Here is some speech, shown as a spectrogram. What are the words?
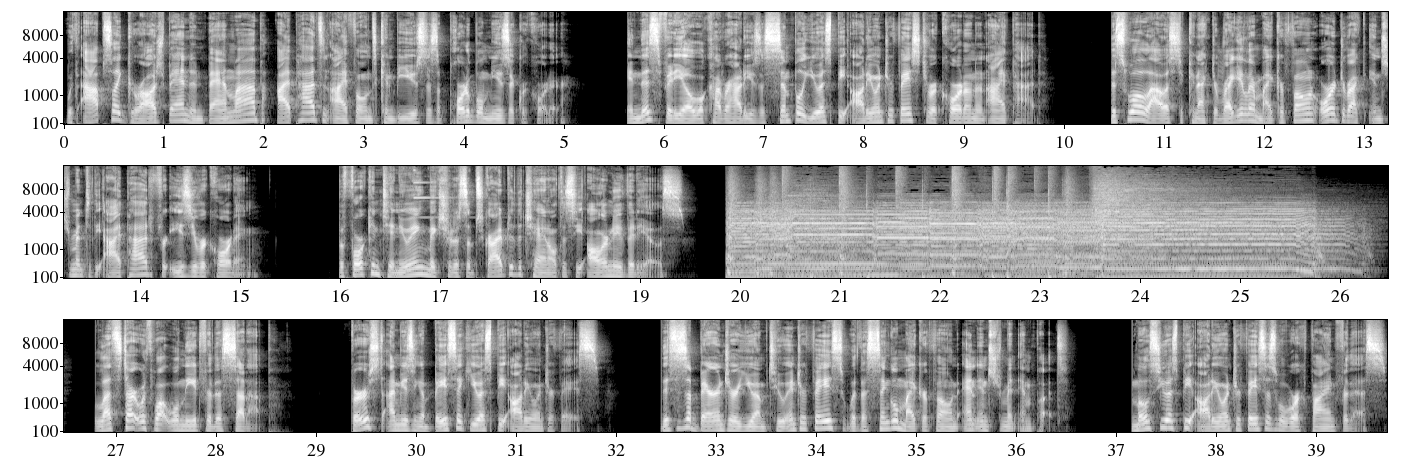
With apps like GarageBand and BandLab, iPads and iPhones can be used as a portable music recorder. In this video, we'll cover how to use a simple USB audio interface to record on an iPad. This will allow us to connect a regular microphone or a direct instrument to the iPad for easy recording. Before continuing, make sure to subscribe to the channel to see all our new videos. Let's start with what we'll need for this setup. First, I'm using a basic USB audio interface. This is a Behringer UM2 interface with a single microphone and instrument input. Most USB audio interfaces will work fine for this.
